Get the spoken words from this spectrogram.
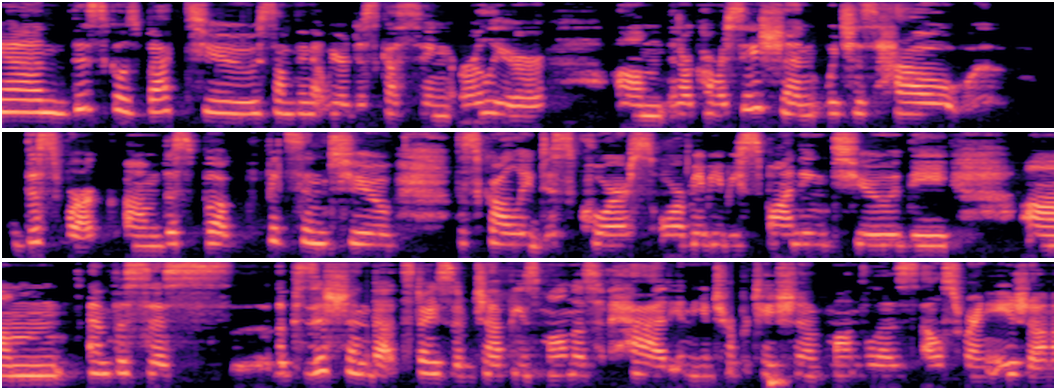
And this goes back to something that we were discussing earlier um, in our conversation, which is how this work, um, this book, fits into the scholarly discourse, or maybe responding to the um, emphasis, the position that studies of Japanese mandalas have had in the interpretation of mandalas elsewhere in Asia.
